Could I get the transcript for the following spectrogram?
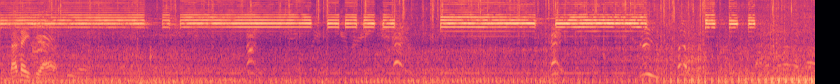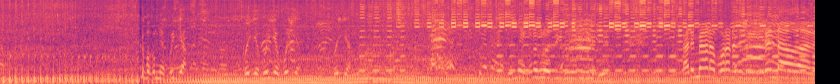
ஸ்டார்ட் ஆயிடுச்சியா? பக்கமே பொய்யா பொய்யா பொய்யா பொய்யா பொய்யா கடுமையான போராட்டத்துக்கு இரண்டாவதாக.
